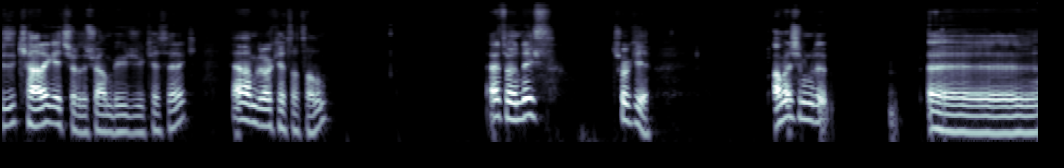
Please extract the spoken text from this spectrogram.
bizi kâra geçirdi şu an büyücüyü keserek. Hemen bir roket atalım. Evet öndeyiz. Çok iyi. Ama şimdi eee,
